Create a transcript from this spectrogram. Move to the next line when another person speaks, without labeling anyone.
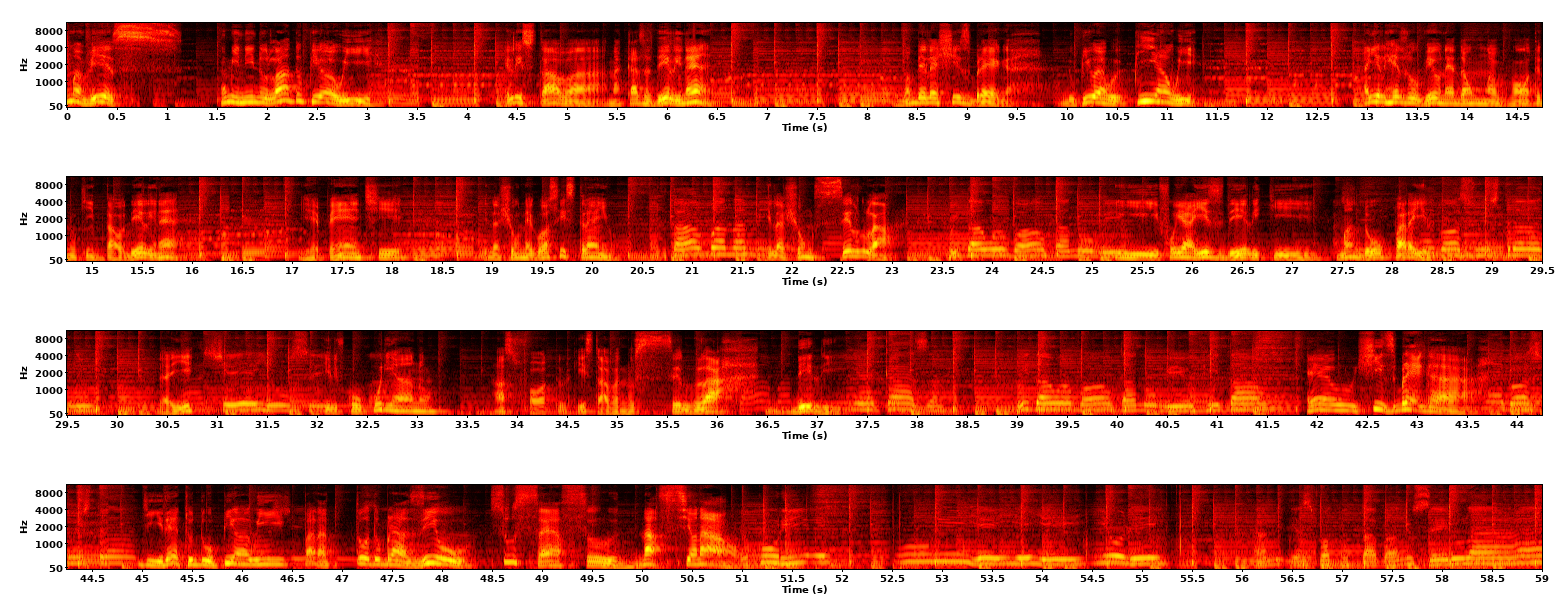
Uma vez, um menino lá do Piauí, ele estava na casa dele, né? O nome dele é X Brega, do Piauí. Aí ele resolveu, né, dar uma volta no quintal dele, né? De repente, ele achou um negócio estranho. Ele achou um celular.
Fui dar uma volta
E foi a ex dele que mandou para ele. Daí ele ficou curiando as fotos que estavam no celular dele. É o X Brega,
Negócio estranho.
direto do Piauí para todo o Brasil. Sucesso nacional.
Fotos tava no celular.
